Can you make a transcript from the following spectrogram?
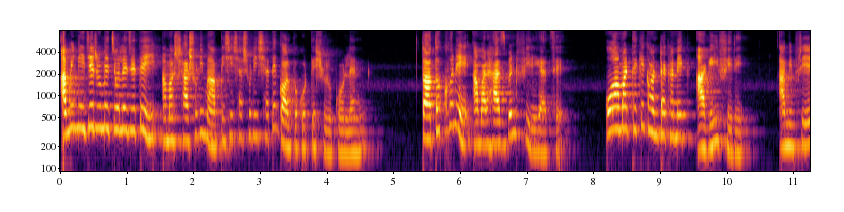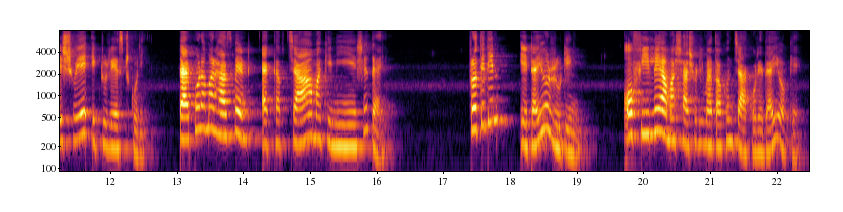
আমি নিজের রুমে চলে যেতেই আমার শাশুড়ি মা পিসি শাশুড়ির সাথে গল্প করতে শুরু করলেন। ততক্ষণে আমার হাজব্যান্ড ফিরে গেছে। ও আমার থেকে ঘন্টাখানেক আগেই ফেরে। আমি ফ্রেশ হয়ে একটু রেস্ট করি। তারপর আমার হাজব্যান্ড এক কাপ চা আমাকে নিয়ে এসে দেয়। প্রতিদিন এটাই ওর রুটিন ও ফিরলে আমার শাশুড়ি মা তখন চা করে দেয় ওকে।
